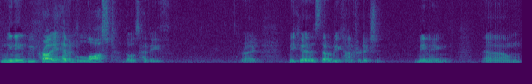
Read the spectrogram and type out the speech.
meaning we probably haven't lost those hadith, right? Because that would be contradiction, meaning um,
